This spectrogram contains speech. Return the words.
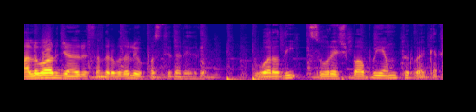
ಹಲವಾರು ಜನರು ಸಂದರ್ಭದಲ್ಲಿ ಉಪಸ್ಥಿತರಿದ್ದರು. ವರದಿ ಸುರೇಶ್ ಬಾಬು ಎಂ ತುರ್ಬೇಕರ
